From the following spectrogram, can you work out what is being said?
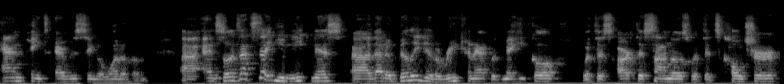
hand paints every single one of them uh, and so that's that uniqueness, uh, that ability to reconnect with Mexico, with its artesanos, with its culture,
